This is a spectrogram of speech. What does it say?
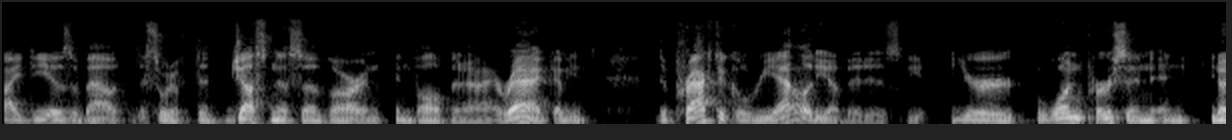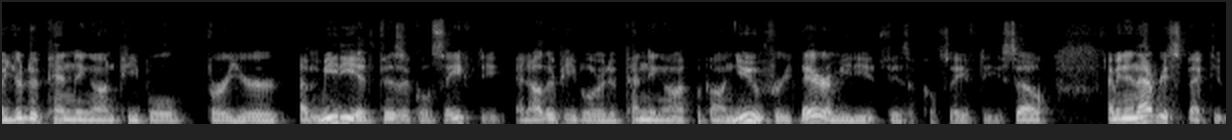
ideas about the sort of the justness of our involvement in Iraq, I mean, the practical reality of it is you're one person and you know you're depending on people for your immediate physical safety and other people are depending on, upon you for their immediate physical safety. So i mean in that respect it,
